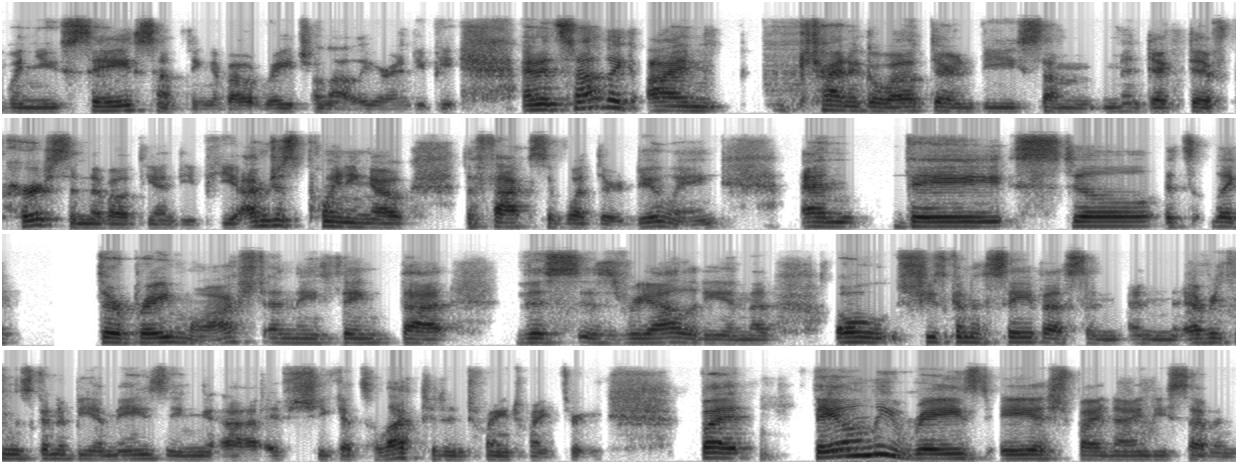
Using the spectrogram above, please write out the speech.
when you say something about Rachel Notley or NDP. And it's not like I'm trying to go out there and be some vindictive person about the NDP. I'm just pointing out the facts of what they're doing. And they still, it's like they're brainwashed and they think that this is reality and that oh she's going to save us and, and everything's going to be amazing uh, if she gets elected in 2023 but they only raised AISH by $97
